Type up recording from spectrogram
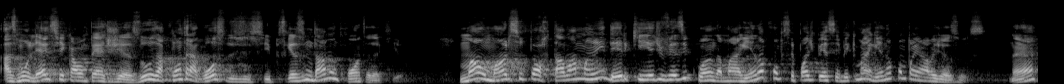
As mulheres ficavam perto de Jesus a contragosto dos discípulos, que eles não davam conta daquilo. Mal, mal ele suportava a mãe dele, que ia de vez em quando. A Maria não, você pode perceber que Maria não acompanhava Jesus. Né?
